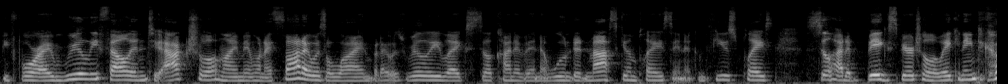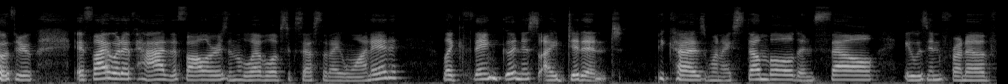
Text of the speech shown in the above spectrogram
before I really fell into actual alignment when I thought I was aligned, but I was really like still kind of in a wounded masculine place, in a confused place, still had a big spiritual awakening to go through. If I would have had the followers and the level of success that I wanted, like thank goodness I didn't because when I stumbled and fell, it was in front of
